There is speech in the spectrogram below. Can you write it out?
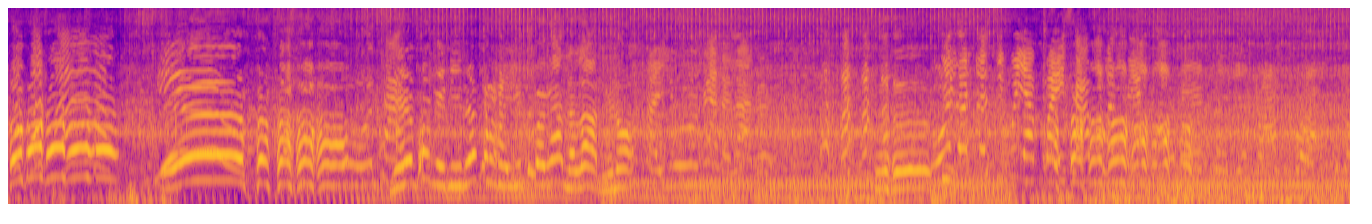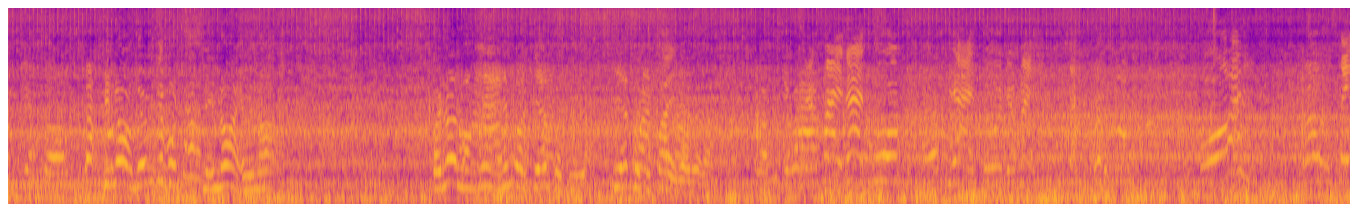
เอ้เนี่ยพ่อไงดีนะก็ให้อยุติงานละลาดนี่เนาะใครอยู่งานละลานเลยโอ้ยเราจะสิไม่อยากไปสามคนแม่ของแม่เลยเรียนร้านก่อนเรียนสองพี่น้องเด้อมันจะบนท่าหน่อยๆเนาะไปนอนห้องแอร์ให้หมดเสียกว่าที่เสียกว่าที่ไปเลยล่ะ เดี๋ยวมาไม่ได้ตัวพี่ไอ้ตัวเดี๋ยวไม่โอ้ยเราตี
